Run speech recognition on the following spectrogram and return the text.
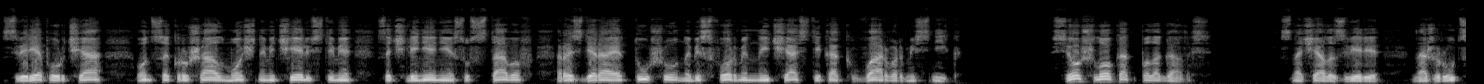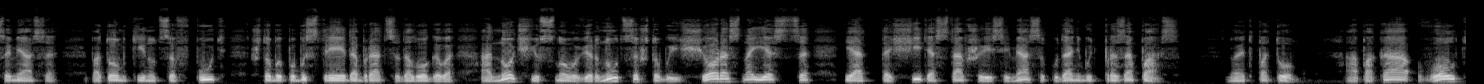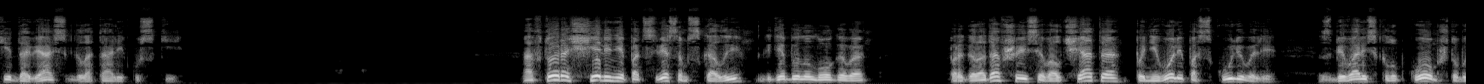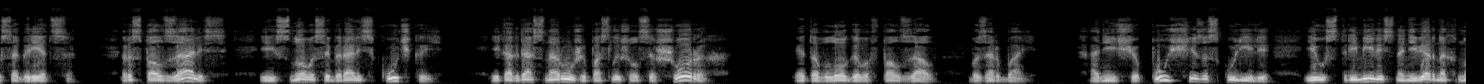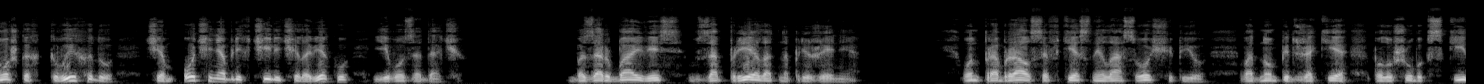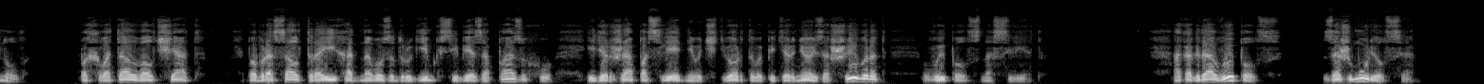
Свирепо урча, он сокрушал мощными челюстями сочленение суставов, раздирая тушу на бесформенные части, как варвар-мясник. Все шло, как полагалось. Сначала звери нажрутся мяса, потом кинутся в путь, чтобы побыстрее добраться до логова, а ночью снова вернуться, чтобы еще раз наесться и оттащить оставшееся мясо куда-нибудь про запас. Но это потом, а пока волки, давясь, глотали куски. А в той расщелине под свесом скалы, где было логово, проголодавшиеся волчата поневоле поскуливали, сбивались клубком, чтобы согреться, расползались и снова собирались кучкой, и когда снаружи послышался шорох, это в логово вползал Базарбай. Они еще пуще заскулили и устремились на неверных ножках к выходу, чем очень облегчили человеку его задачу. Базарбай весь взапрел от напряжения. Он пробрался в тесный лаз ощупью, в одном пиджаке полушубок скинул, похватал волчат, побросал троих одного за другим к себе за пазуху и, держа последнего четвертого пятерней за шиворот, выполз на свет. А когда выполз, зажмурился,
